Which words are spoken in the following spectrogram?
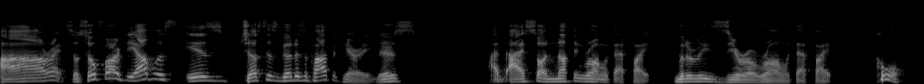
All right. So so far, Diabolist is just as good as Apothecary. There's I, I saw nothing wrong with that fight. Literally zero wrong with that fight. Cool.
